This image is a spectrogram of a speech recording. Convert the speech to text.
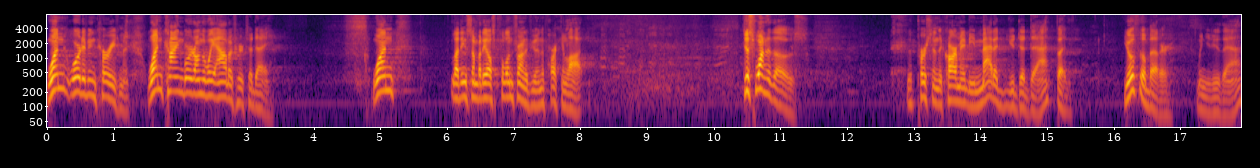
One word of encouragement, one kind word on the way out of here today, one letting somebody else pull in front of you in the parking lot. Just one of those. The person in the car may be mad at you did that, but you'll feel better when you do that.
